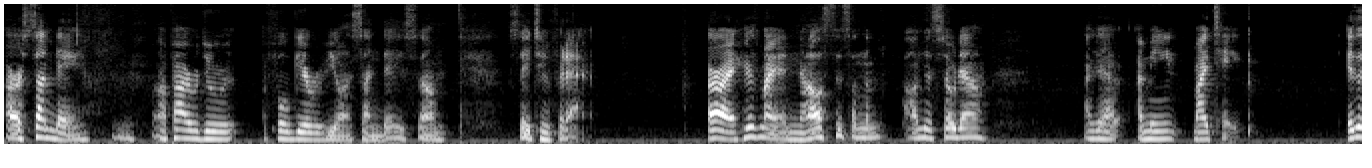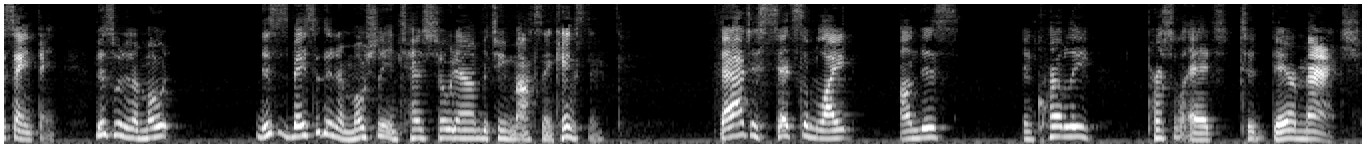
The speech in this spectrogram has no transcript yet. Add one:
or Sunday. Mm, I'll probably do a full gear review on Sundays. So stay tuned for that. All right, here's my analysis on the on this showdown. I got. I mean, my take. is the same thing. This was a mo- This is basically an emotionally intense showdown between Moxley and Kingston. That just sets some light on this incredibly personal edge to their match.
